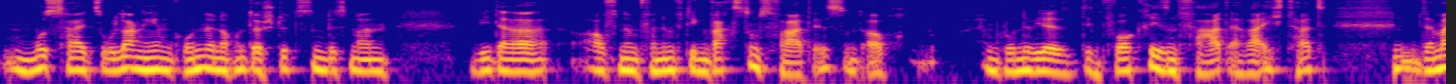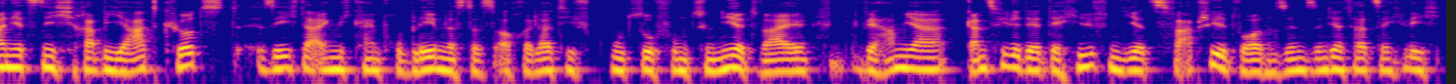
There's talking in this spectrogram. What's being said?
muss halt so lange im Grunde noch unterstützen, bis man wieder auf einem vernünftigen Wachstumspfad ist und auch im Grunde wieder den Vorkrisenpfad erreicht hat. Wenn man jetzt nicht rabiat kürzt, sehe ich da eigentlich kein Problem, dass das auch relativ gut so funktioniert, weil wir haben ja ganz viele der, der Hilfen, die jetzt verabschiedet worden sind, sind ja tatsächlich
